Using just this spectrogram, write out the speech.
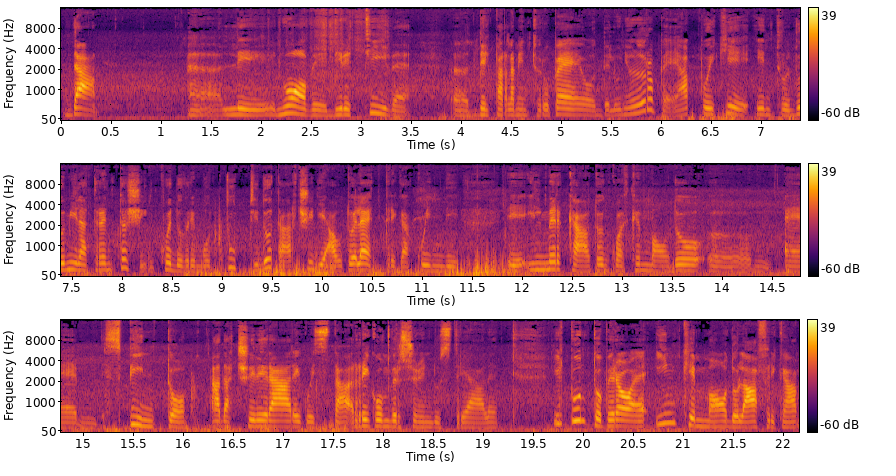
dalle eh, nuove direttive eh, del Parlamento europeo, dell'Unione europea, poiché entro il 2035 dovremo tutti dotarci di auto elettrica, quindi eh, il mercato in qualche modo eh, è spinto ad accelerare questa riconversione industriale. Il punto però è in che modo l'Africa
